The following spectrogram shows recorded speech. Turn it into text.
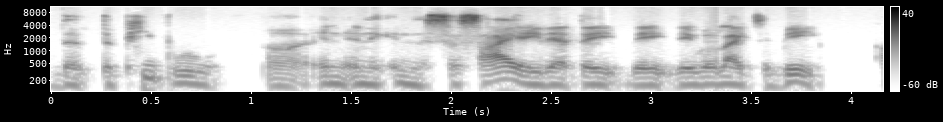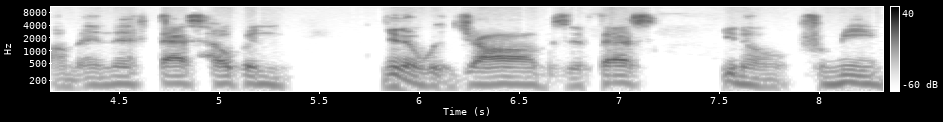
the, the people uh, in, in, in the society that they, they they would like to be. Um, and if that's helping, you know, with jobs, if that's, you know, for me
